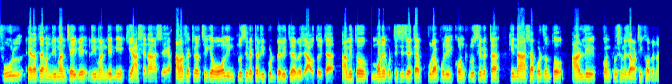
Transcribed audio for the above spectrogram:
ফুল এরা তো এখন রিমান্ড চাইবে। রিমান্ডে নিয়ে কি আসে না আসে, আমার ফ্যাক্টর হচ্ছে কি অল ইনক্লুসিভ একটা রিপোর্ট বেরোইতে হবে যে, আদৌ এটা, আমি তো মনে করতেছি যে এটা পুরাপুরি কনক্লুসিভ একটা, কি না আসা পর্যন্ত আর্লি কনক্লুশনে যাওয়া ঠিক হবে না।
